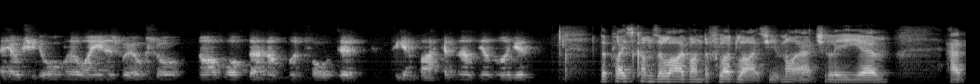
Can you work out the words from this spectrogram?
it helps you get over the line as well. So no, I've loved it, and I'm looking forward to, to getting back in there again the place comes alive under floodlights. You've not actually um, had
